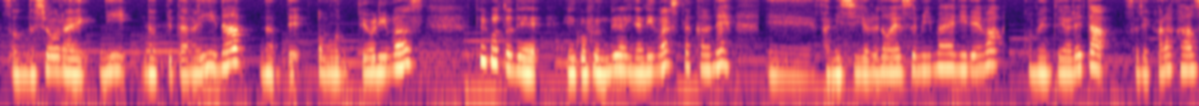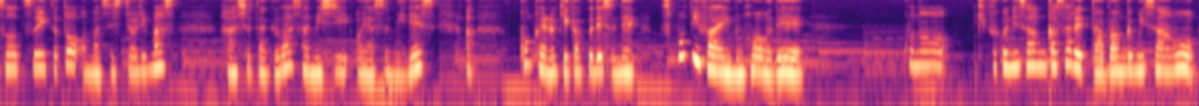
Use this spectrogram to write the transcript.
そんな将来になってたらいいななんて思っております。ということで、えー5分ぐらいになりましたかね、えー寂しい夜のお休み前にではコメントやレターそれから感想ツイートとお待ちしております。ハッシュタグは寂しいお休みです。あ今回の企画ですね。Spotify の方でこの企画に参加された番組さんを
